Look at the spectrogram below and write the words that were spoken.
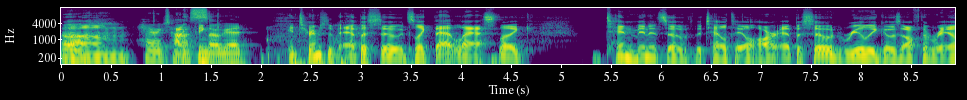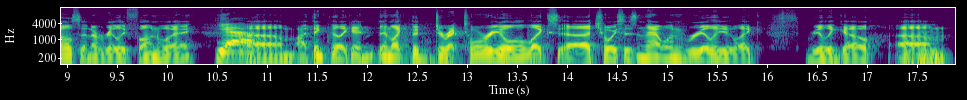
Um, Henry Todd is think- so good. in terms of episodes, like that last like 10 minutes of the Telltale Heart episode really goes off the rails in a really fun way. Yeah. Um, I think like and, and like the directorial like uh, choices in that one really like really go. Um,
